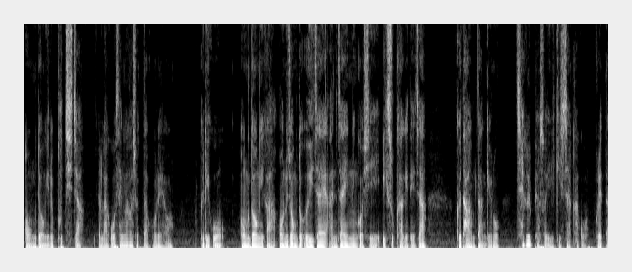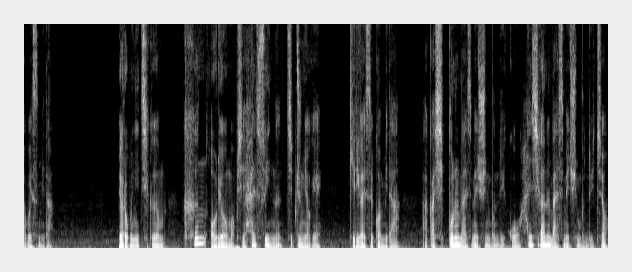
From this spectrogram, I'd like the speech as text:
엉덩이를 붙이자라고 생각하셨다고 그래요. 그리고 엉덩이가 어느 정도 의자에 앉아 있는 것이 익숙하게 되자 그 다음 단계로 책을 펴서 읽기 시작하고 그랬다고 했습니다. 여러분이 지금 큰 어려움 없이 할 수 있는 집중력에 길이가 있을 겁니다. 아까 10분을 말씀해 주신 분도 있고 1시간을 말씀해 주신 분도 있죠.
